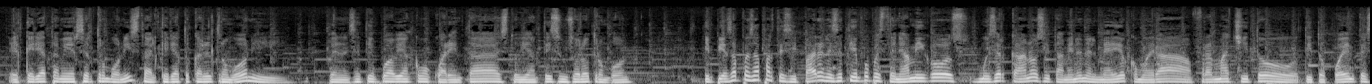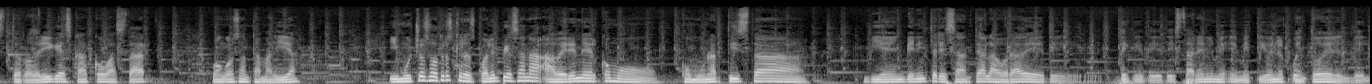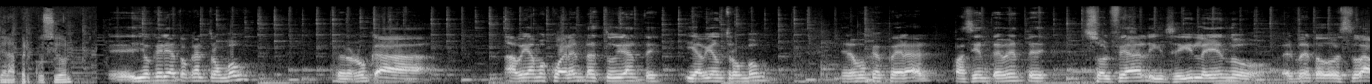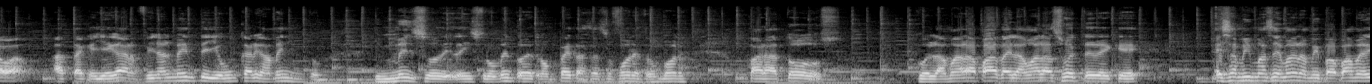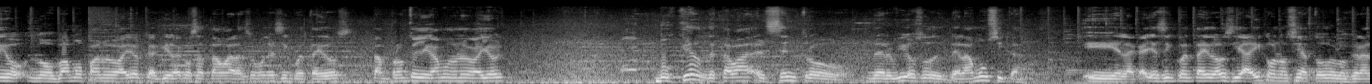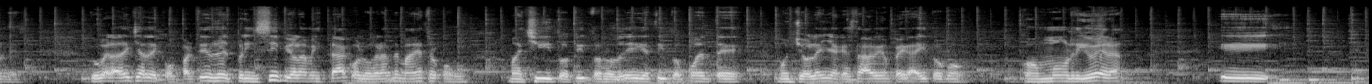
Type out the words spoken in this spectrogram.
él quería también ser trombonista él quería tocar el trombón y pues en ese tiempo habían como 40 estudiantes y un solo trombón empieza pues a participar. En ese tiempo pues tenía amigos muy cercanos y también en el medio como era Fran Machito, Tito Puentes, Tito Rodríguez, Caco Bastar, Bongo Santa María y muchos otros que los cuales empiezan a, ver en él como, como un artista bien, bien interesante a la hora de, de, estar metido en el cuento de la percusión. Eh, yo quería tocar trombón, pero nunca habíamos 40 estudiantes y había un trombón. Tenemos que esperar pacientemente, solfear y seguir leyendo el método eslava hasta que llegaran. Finalmente llegó un cargamento inmenso de, de instrumentos de trompetas, saxofones, trombones para todos. Con la mala pata y la mala suerte de que esa misma semana mi papá me dijo, nos vamos para Nueva York, aquí la cosa está mala. Fue en el 52. Tan pronto llegamos a Nueva York, busqué donde estaba el centro nervioso de, de la música y en la calle 52 y ahí conocí a todos los grandes. Tuve la dicha de compartir desde el principio la amistad con los grandes maestros, con Machito, Tito Rodríguez, Tito Puente, Moncholeña, que estaba bien pegadito con, con Mon Rivera. Y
